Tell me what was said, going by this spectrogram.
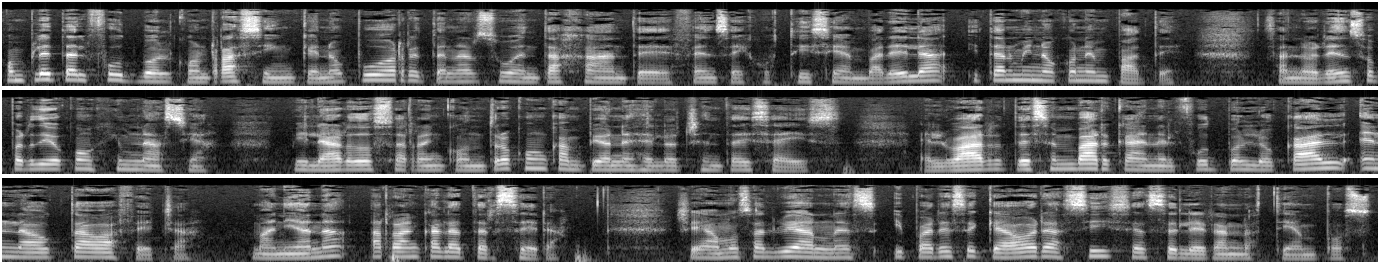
Completa el fútbol con Racing, que no pudo retener su ventaja ante Defensa y Justicia en Varela y terminó con empate. San Lorenzo perdió con Gimnasia. Bilardo se reencontró con campeones del 86. El VAR desembarca en el fútbol local en la octava fecha. Mañana arranca la tercera. Llegamos al viernes y parece que ahora sí se aceleran los tiempos.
